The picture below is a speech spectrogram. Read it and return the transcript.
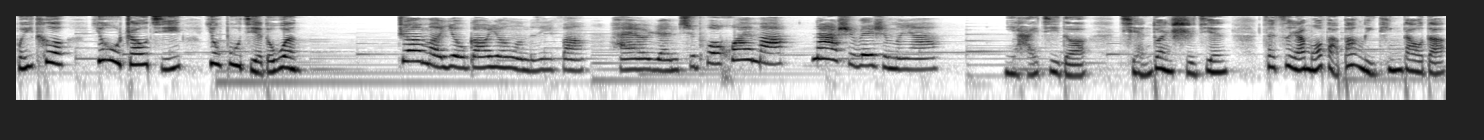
维特又着急又不解地问：“这么又高又冷的地方，还有人去破坏吗？那是为什么呀？”你还记得前段时间在《自然魔法棒》里听到的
